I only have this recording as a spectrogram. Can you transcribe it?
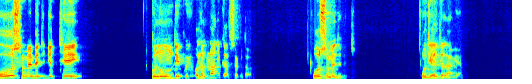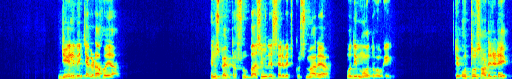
ਉਸ ਸਮੇਂ ਵਿੱਚ ਜਿੱਥੇ ਕਾਨੂੰਨ ਦੀ ਕੋਈ ਉਲੰਘਣਾ ਨਹੀਂ ਕਰ ਸਕਦਾ। ਉਸ ਸਮੇਂ ਦੇ ਵਿੱਚ। ਉਹ ਜੇਲ੍ਹ ਚਲਾ ਗਿਆ। ਜੇਲ੍ਹ ਵਿੱਚ ਝਗੜਾ ਹੋਇਆ। ਇਨਸਪੈਕਟਰ ਸੂਬਾ ਸਿੰਘ ਦੇ ਸਿਰ ਵਿੱਚ ਕੁਛ ਮਾਰਿਆ। ਉਹਦੀ ਮੌਤ ਹੋ ਗਈ। ਤੇ ਉੱਥੋਂ ਸਾਡੇ ਜਿਹੜੇ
